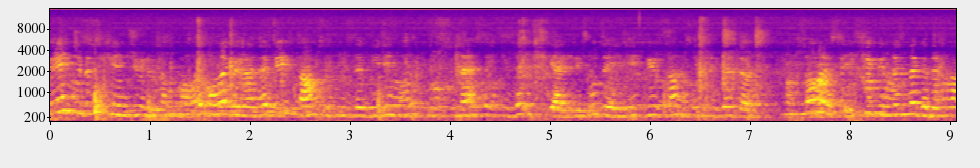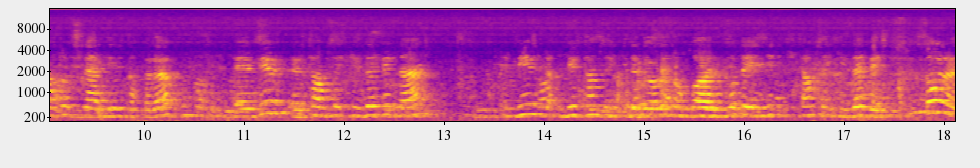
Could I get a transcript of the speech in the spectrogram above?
Birinci biz ikinci günü tapmalıyıq. Ona görə də 1 tam 8'də 1-in üstünə 8'də 3 gəlirik. Bu deyilir 1 tam 8'də 4. Sonra isə 2 gündə nə qədər kartof işləndiyini tapırıq. 1 tam 8'də 1 ilə 1, 1 tam 8'də 4'ü toplayırıq. Bu deyilir 2 tam 8'də 5. Sonra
